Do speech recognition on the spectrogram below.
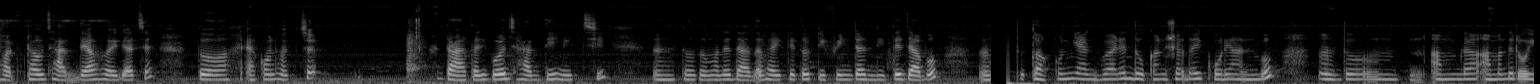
ঘরটাও ঝাড় দেওয়া হয়ে গেছে। তো এখন হচ্ছে তাড়াতাড়ি করে ঝাড় দিয়ে নিচ্ছি। তো তোমাদের দাদাভাইকে তো টিফিনটা দিতে যাব। তো তখনই একবারে দোকান সদাই করে আনব। তো আমরা, আমাদের ওই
